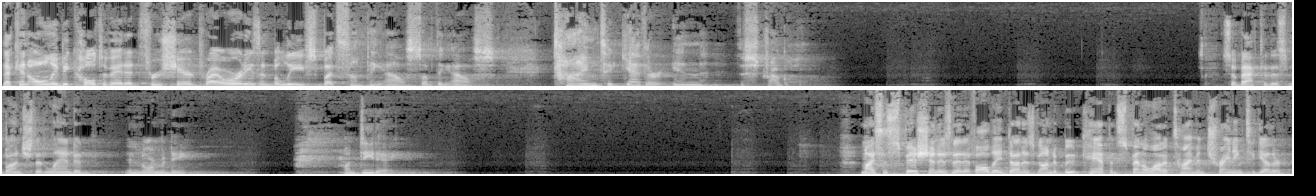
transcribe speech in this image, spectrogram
that can only be cultivated through shared priorities and beliefs, but something else, something else. Time together in the struggle. So, back to this bunch that landed in Normandy on D Day. My suspicion is that if all they'd done is gone to boot camp and spent a lot of time in training together,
